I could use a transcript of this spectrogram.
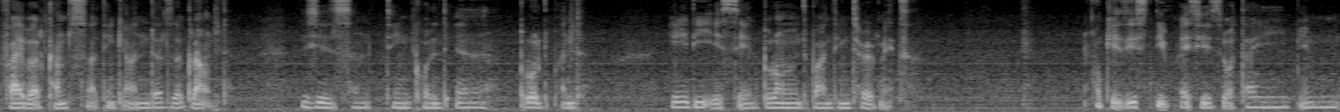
Fiber comes I think under the ground. This is something called uh, broadband ADSL broadband internet okay this device is what I've been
